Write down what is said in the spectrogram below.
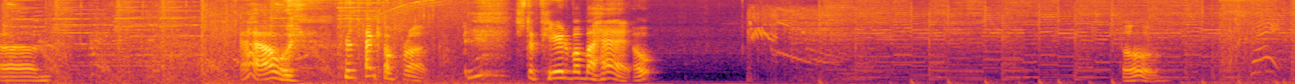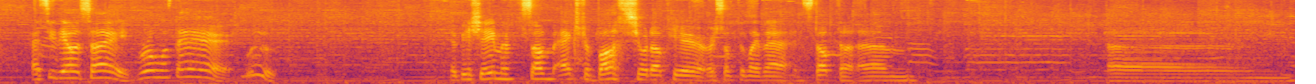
Um. Ow! Where'd that come from? Just appeared above my head. Oh. Oh. I see the outside. We're almost there. Woo. It'd be a shame if some extra boss showed up here or something like that and stopped us. Um. Um.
